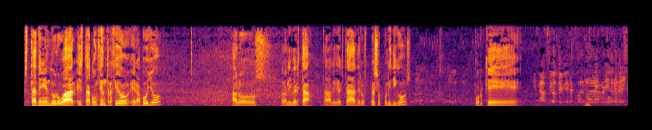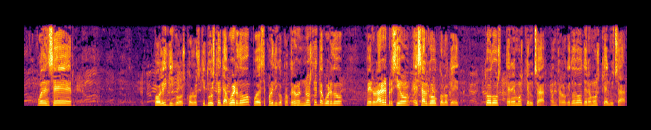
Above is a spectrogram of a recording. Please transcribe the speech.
está teniendo lugar esta concentración en apoyo a los a la libertad, a la libertad de los presos políticos, porque pueden ser políticos con los que tú estés de acuerdo, pueden ser políticos con los que no estés de acuerdo, pero la represión es algo con lo que todos tenemos que luchar, contra lo que todos tenemos que luchar.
